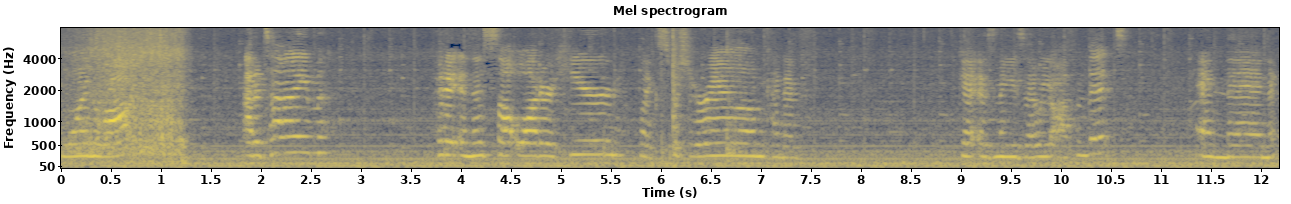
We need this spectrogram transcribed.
one rock at a time, put it in this salt water here, like swish it around, kind of get as many Zoe off of it, and then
